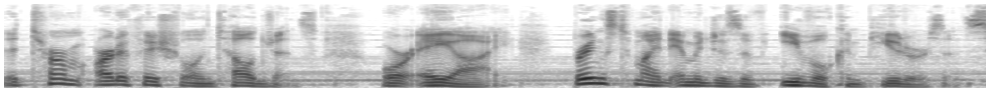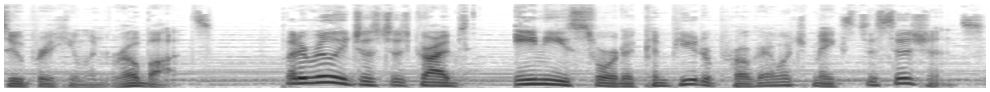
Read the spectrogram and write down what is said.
The term artificial intelligence, or AI, brings to mind images of evil computers and superhuman robots but it really just describes any sort of computer program which makes decisions.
